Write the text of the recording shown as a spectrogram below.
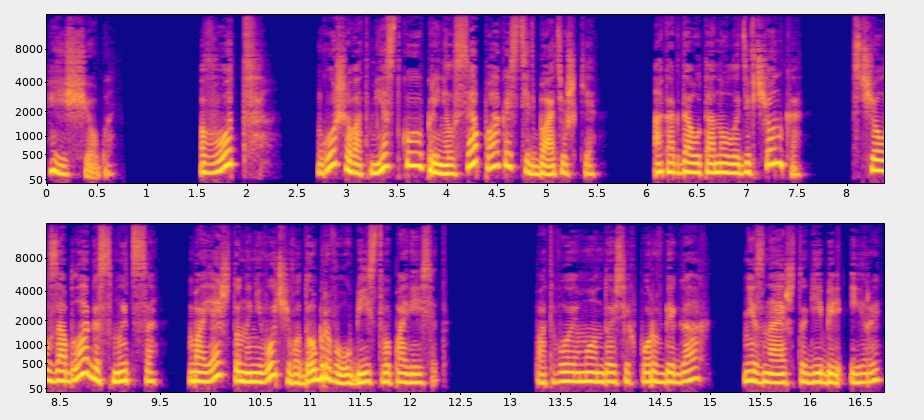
Еще бы. Вот Гоша в отместку принялся пакостить батюшке, а когда утонула девчонка, счел за благо смыться, боясь, что на него чего доброго убийства повесят. По-твоему, он до сих пор в бегах, не зная, что гибель Иры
